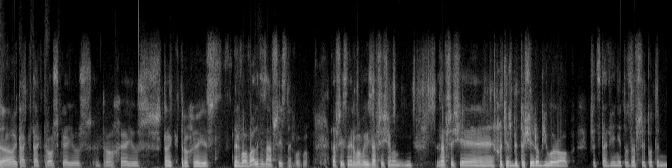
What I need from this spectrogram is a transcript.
Oj, tak, tak, troszkę już, trochę już, tak, trochę jest nerwowo, ale to zawsze jest nerwowo. Zawsze jest nerwowo i zawsze się, zawsze się, chociażby to się robiło rok, przedstawienie, to zawsze potem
